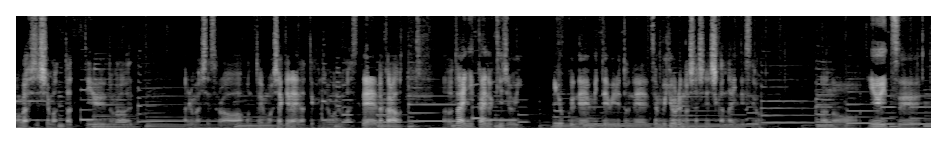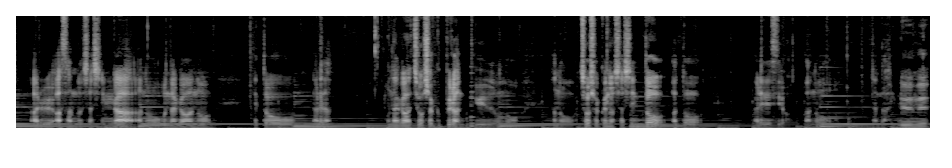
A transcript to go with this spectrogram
逃してしまったっていうのがありましてそれは本当に申し訳ないなっていうふうに思いますでだからあの第2回の記事をよくね見てみるとね全部夜の写真しかないんですよ。あの唯一ある朝の写真があの女川のえっとあれだ女川朝食プランっていうののあの朝食の写真とあとあれですよ。あのなんだルーム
